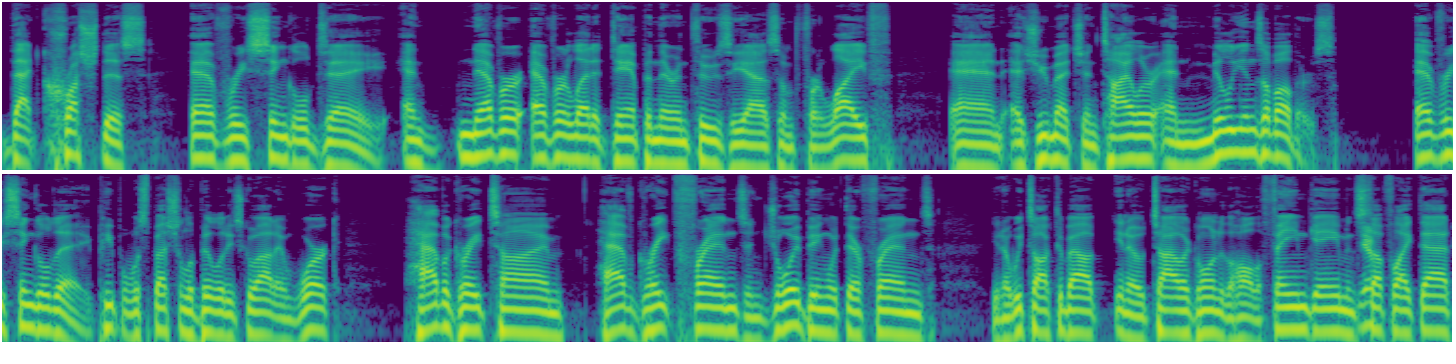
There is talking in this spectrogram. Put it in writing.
that crush this every single day and never ever let it dampen their enthusiasm for life and as you mentioned Tyler and millions of others every single day. People with special abilities go out and work, have a great time, have great friends, enjoy being with their friends. You know, we talked about, you know, Tyler going to the Hall of Fame game and stuff like that.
